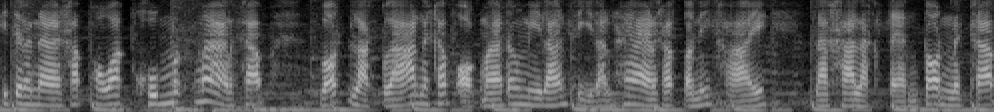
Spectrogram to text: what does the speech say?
พิจารณาครับ เพราะว่าคุ้มมากๆนะครับ รถหลักล้านนะครับ ออกมาต้องมีล้าน4ล้าน5นะครับ ตอนนี้ขายราคาหลักแสนต้นนะครับ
